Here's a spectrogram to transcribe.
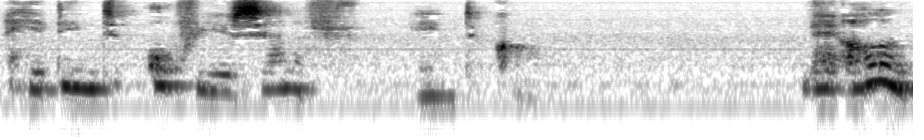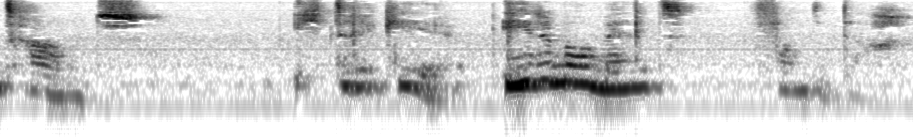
En je dient over jezelf heen te komen. Wij allen trouwens, iedere keer, ieder moment van de dag.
